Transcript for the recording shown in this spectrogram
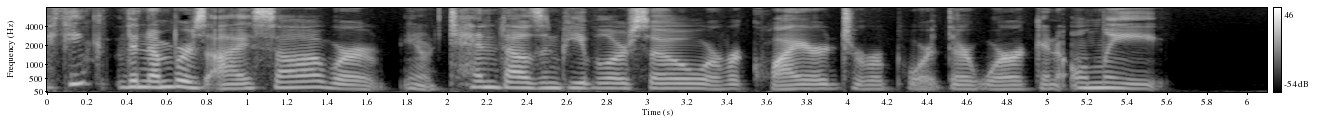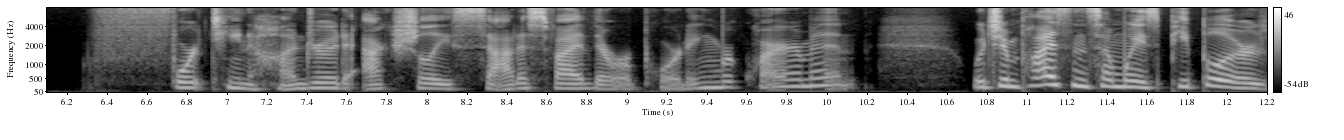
I think the numbers I saw were, you know, 10,000 people or so were required to report their work and only 1,400 actually satisfied their reporting requirement which implies in some ways people are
